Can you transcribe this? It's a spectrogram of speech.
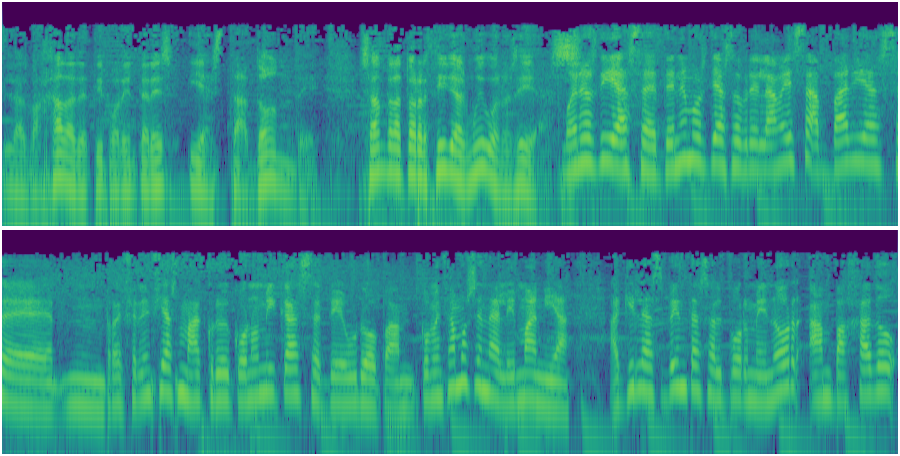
las bajadas de tipo de interés y hasta dónde. Sandra Torrecillas, muy buenos días. Buenos días. Eh, tenemos ya sobre la mesa varias eh, mm, referencias macroeconómicas de Europa. Comenzamos en Alemania. Aquí las ventas al por menor han bajado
